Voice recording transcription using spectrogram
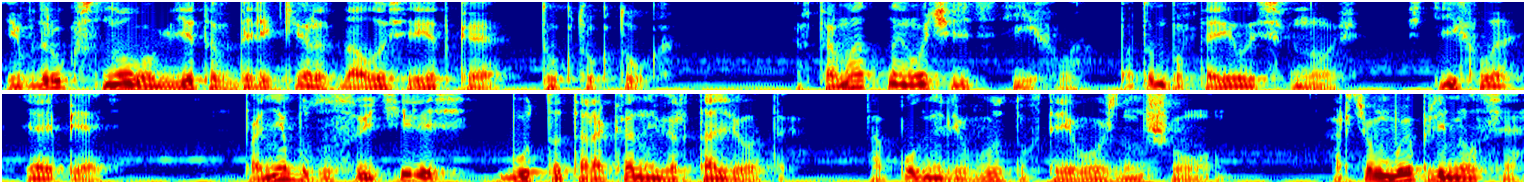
И вдруг снова где-то вдалеке раздалось редкое тук-тук-тук. Автоматная очередь стихла, потом повторилась вновь. Стихла и опять. По небу засуетились, будто тараканы вертолеты. Наполнили воздух тревожным шумом. Артем выпрямился.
